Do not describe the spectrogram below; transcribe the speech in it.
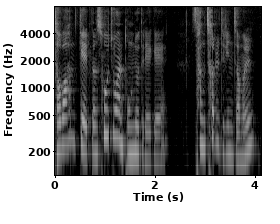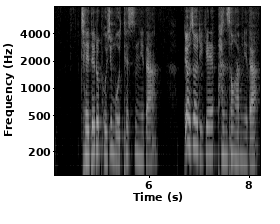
저와 함께 했던 소중한 동료들에게 상처를 드린 점을 제대로 보지 못했습니다. 뼈저리게 반성합니다.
